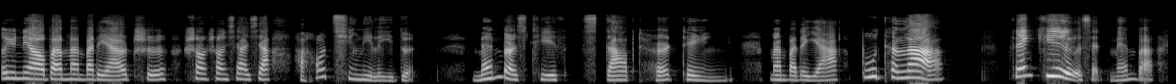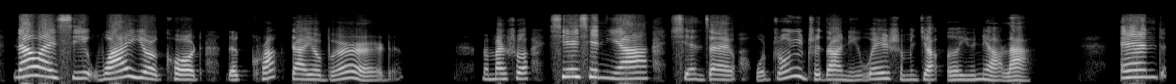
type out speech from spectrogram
鳄鱼鸟把曼巴的牙齿上上下下好好清理了一顿。Mamba's teeth stopped hurting. 曼巴的牙不疼啦。Thank you, said Mamba. Now I see why you're called the crocodile bird. 妈妈说：“谢谢你啊！现在我终于知道你为什么叫鳄鱼鸟啦。” And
